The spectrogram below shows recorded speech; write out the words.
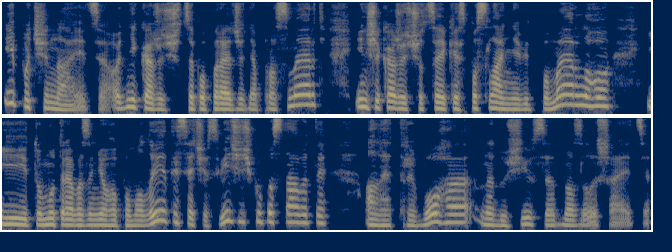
І починається. Одні кажуть, що це попередження про смерть, інші кажуть, що це якесь послання від померлого, і тому треба за нього помолитися чи свічечку поставити, але тривога на душі все одно залишається.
